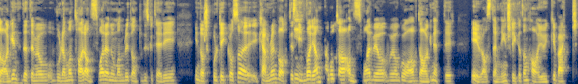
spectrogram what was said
dagen. Dette med å, hvordan man tar ansvar er noe man har blitt vant til å diskutere i, i norsk politikk også. Cameron valgte sin mm. variant av å ta ansvar ved å, ved å gå av dagen etter EU-avstemningen, slik at han har jo ikke vært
